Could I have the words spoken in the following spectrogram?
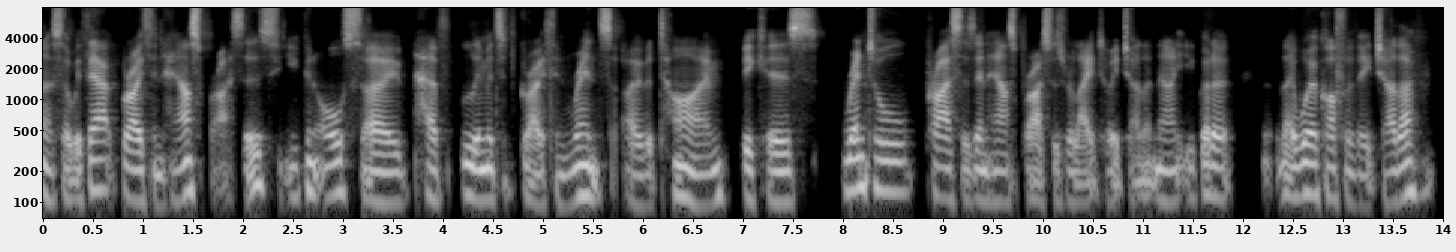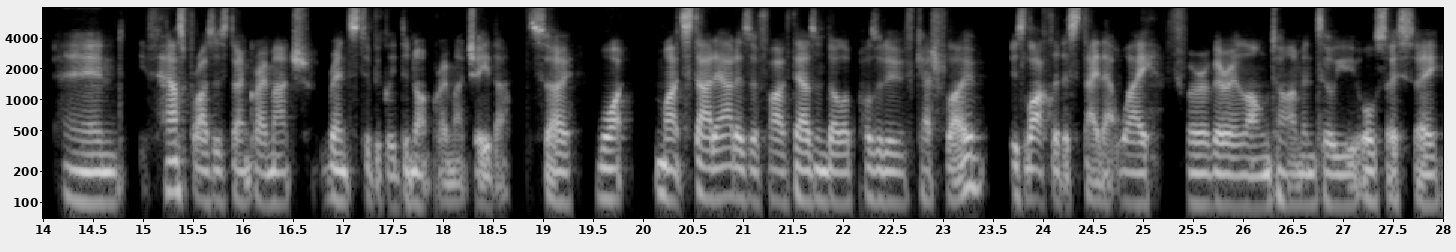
Uh, so without growth in house prices, you can also have limited growth in rents over time because rental prices and house prices relate to each other. Now you've got to they work off of each other. And if house prices don't grow much, rents typically do not grow much either. So, what might start out as a $5,000 positive cash flow is likely to stay that way for a very long time until you also see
